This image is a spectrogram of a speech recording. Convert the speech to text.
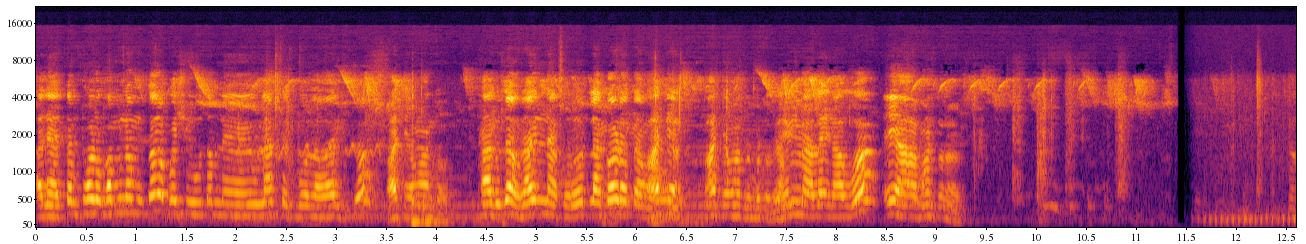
અને તમે થોડુંક અમને અમ કરો પછી હું તમને એવું લાગશે બોલાવા આવી જો હાથે વાંધો. સારું જાઓ રાઈ નાખો રોટલા કરો તમે. હાથે હાથે વાંધો બટો જાઓ. રીંગણા લઈને આવો એ હા વાંધો નહીં તો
